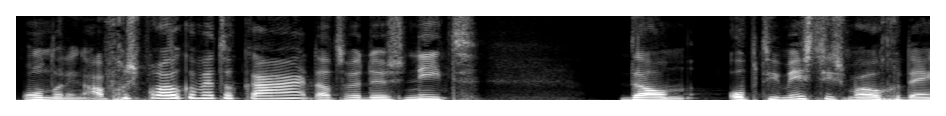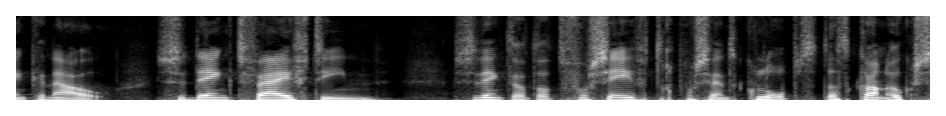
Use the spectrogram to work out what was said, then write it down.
onderling afgesproken met elkaar dat we dus niet dan optimistisch mogen denken, nou, ze denkt 15, ze denkt dat dat voor 70% klopt. Dat kan ook 30%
